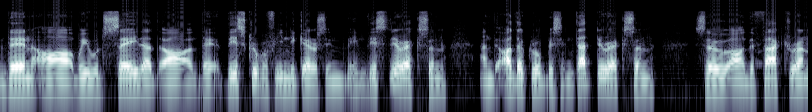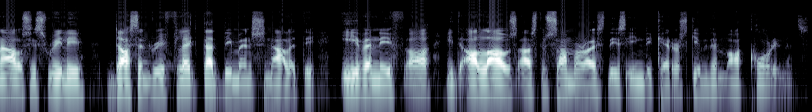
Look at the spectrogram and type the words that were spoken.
then uh, we would say that uh, the, this group of indicators in, in this direction and the other group is in that direction. So uh, the factor analysis really doesn't reflect that dimensionality, even if uh, it allows us to summarize these indicators, give them our coordinates.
